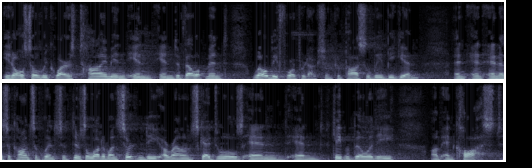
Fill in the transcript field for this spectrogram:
It also requires time in, in, in development well before production could possibly begin. And, and, and as a consequence, there's a lot of uncertainty around schedules and, and capability um, and cost.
